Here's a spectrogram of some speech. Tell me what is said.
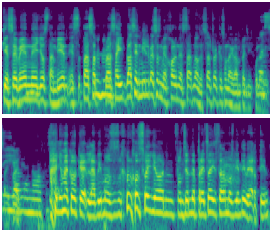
Que se ven ellos también. Es, pasa, pasa lo hacen mil veces mejor en Star, no, Star Trek es una gran película. Pues sí, obvio no. Pues ah, yo me acuerdo que la vimos Josué y yo en función de prensa y estábamos bien divertidos.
